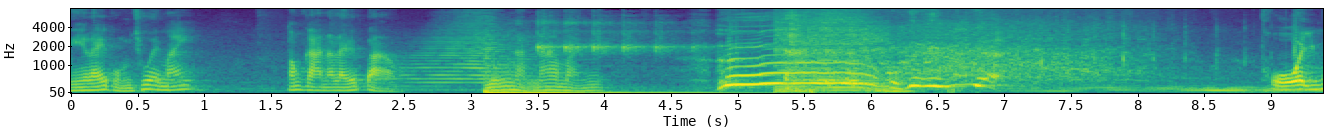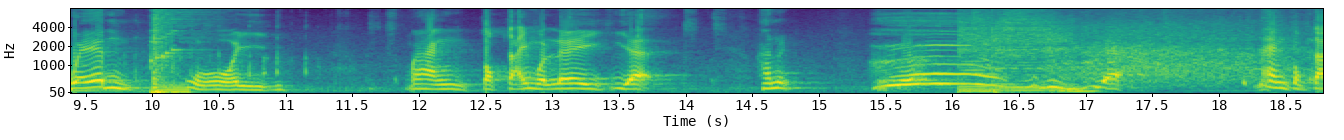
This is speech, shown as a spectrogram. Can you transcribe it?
มีอะไรให้ผมช่วยไหม ต้องการอะไรหรือเปล่า ลุงหันหน้ามาอย่างนี้เฮ้ยโถยเวนโอ้ย แมังตกใจหมดเลยเฮียฮันไปเฮ้ยเฮียแม่งตกใจ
